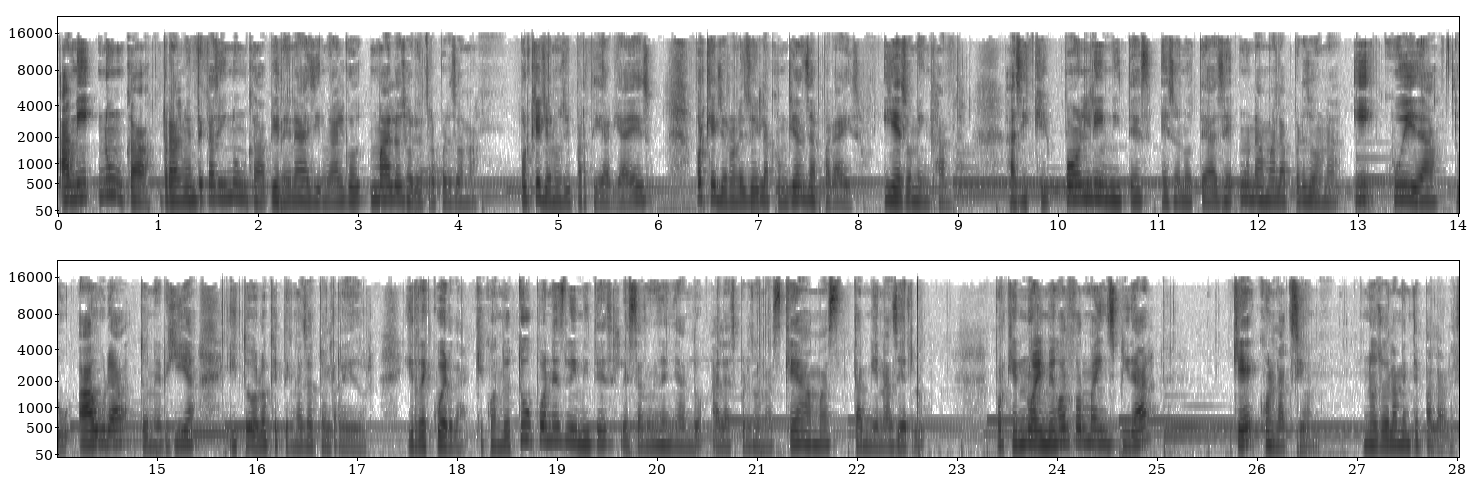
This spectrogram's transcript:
A mí nunca, realmente casi nunca, vienen a decirme algo malo sobre otra persona. Porque yo no soy partidaria de eso. Porque yo no les doy la confianza para eso. Y eso me encanta. Así que pon límites. Eso no te hace una mala persona. Y cuida tu aura, tu energía y todo lo que tengas a tu alrededor. Y recuerda que cuando tú pones límites, le estás enseñando a las personas que amas también a hacerlo. Porque no hay mejor forma de inspirar que con la acción no solamente palabras.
